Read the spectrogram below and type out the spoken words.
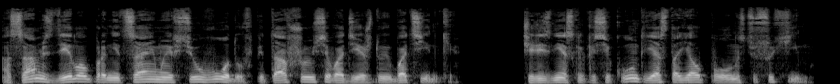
а сам сделал проницаемой всю воду, впитавшуюся в одежду и ботинки. Через несколько секунд я стоял полностью сухим.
